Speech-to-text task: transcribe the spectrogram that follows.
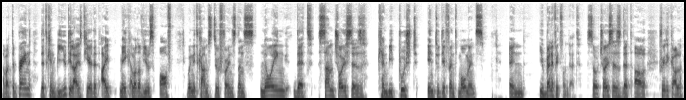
about the brain that can be utilized here that I make a lot of use of when it comes to, for instance, knowing that some choices can be pushed into different moments and you benefit from that. So choices that are critical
